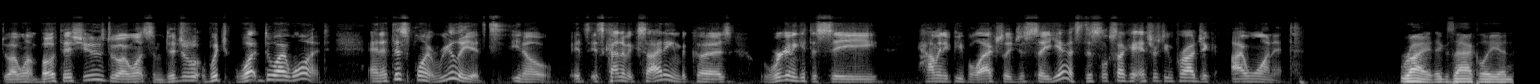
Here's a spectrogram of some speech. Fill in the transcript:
Do I want both issues? Do I want some digital? Which what do I want? And at this point, really, it's you know, it's it's kind of exciting because we're going to get to see how many people actually just say, yes, this looks like an interesting project. I want it. Right, exactly, and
